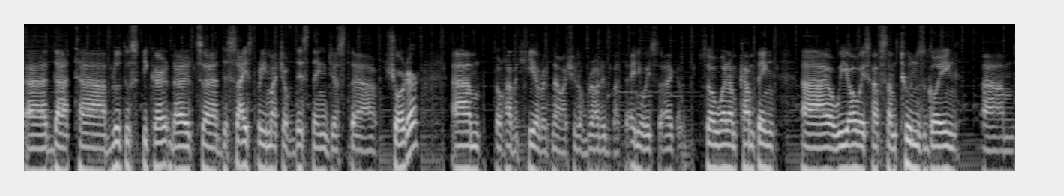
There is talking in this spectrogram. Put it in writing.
uh, that Bluetooth speaker that's the size pretty much of this thing, just shorter. Um, don't have it here right now, I should have brought it, but anyways, so when I'm camping, we always have some tunes going um,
